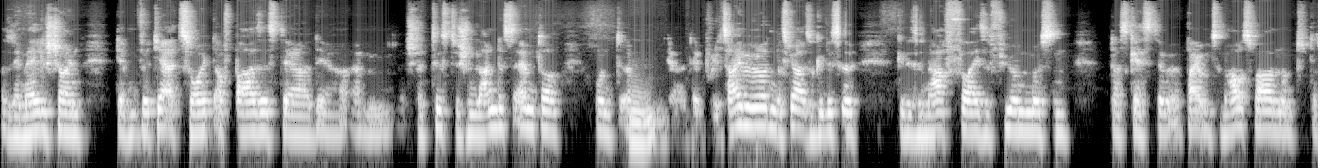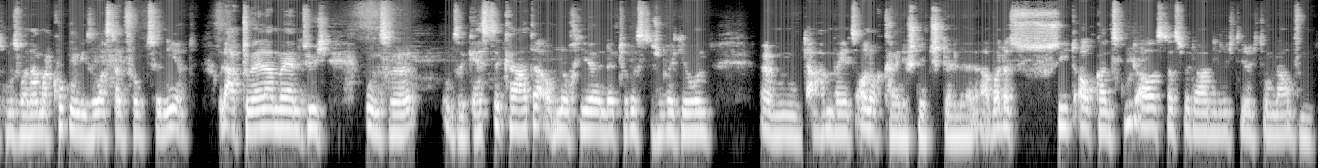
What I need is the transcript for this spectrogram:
also der Meldeschein, der wird ja erzeugt auf Basis der, der ähm, statistischen Landesämter und ähm, mhm. der, der Polizeibehörden, dass wir also gewisse, gewisse Nachweise führen müssen, dass Gäste bei uns im Haus waren und das muss man dann mal gucken, wie sowas dann funktioniert. Und aktuell haben wir ja natürlich unsere unsere Gästekarte auch noch hier in der touristischen Region. Ähm, da haben wir jetzt auch noch keine Schnittstelle. Aber das sieht auch ganz gut aus, dass wir da in die richtige Richtung laufen.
